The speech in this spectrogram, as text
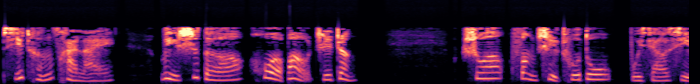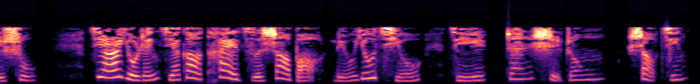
皮城采来。未失得获报之证，说奉敕出都，不消细数。继而有人结告太子少保刘幽求及詹世忠少京，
